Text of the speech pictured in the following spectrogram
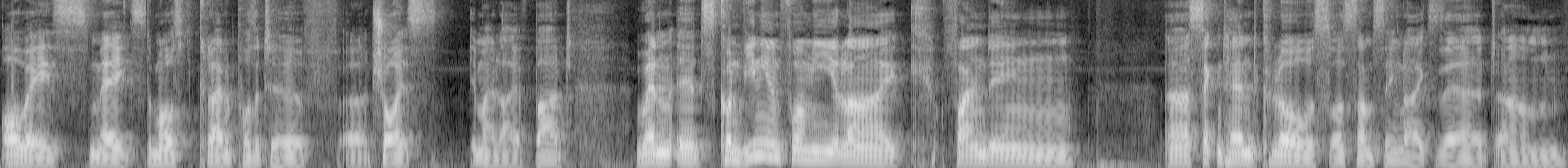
always make the most climate positive uh, choice in my life. But when it's convenient for me, like finding uh, secondhand clothes or something like that, um,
